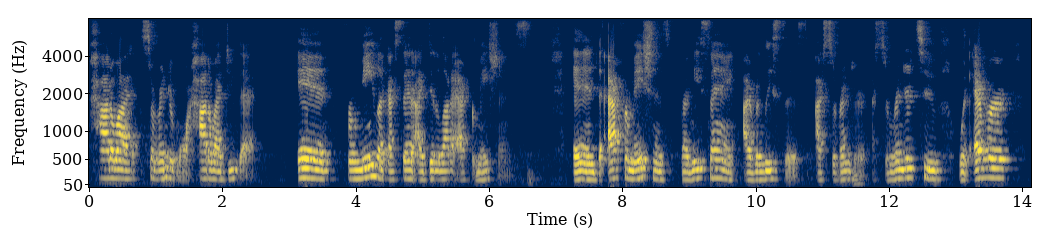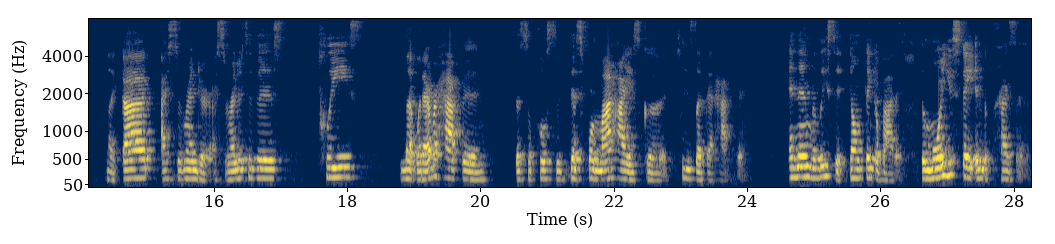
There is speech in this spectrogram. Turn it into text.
how do I surrender more? How do I do that? And for me, like I said, I did a lot of affirmations. And the affirmations by me saying, I release this, I surrender. I surrender to whatever, like God, I surrender. I surrender to this. Please let whatever happen that's supposed to, that's for my highest good, please let that happen. And then release it. Don't think about it. The more you stay in the present,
